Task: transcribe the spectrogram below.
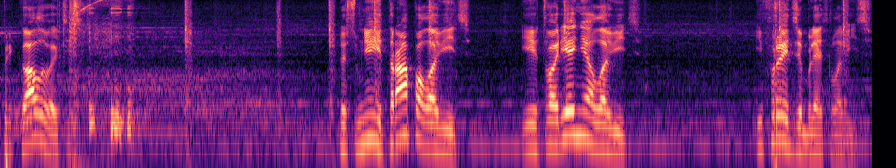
прикалываетесь? То есть мне и трапа ловить, и творение ловить, и Фредди, блядь, ловить.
